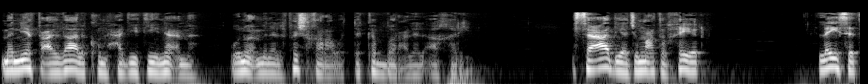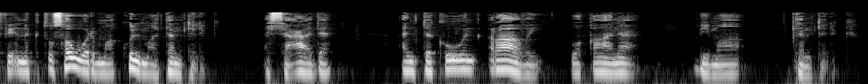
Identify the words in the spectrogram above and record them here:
من يفعل ذلك هم حديثي نعمة ونوع من الفشخرة والتكبر على الآخرين. السعادة يا جماعة الخير ليست في أنك تصور ما كل ما تمتلك. السعادة أن تكون راضي وقانع بما تمتلك.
